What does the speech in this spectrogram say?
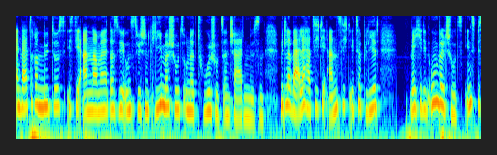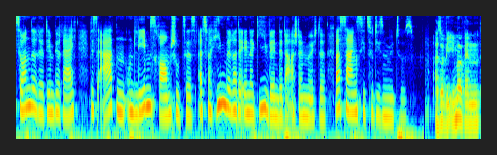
Ein weiterer Mythos ist die Annahme, dass wir uns zwischen Klimaschutz und Naturschutz entscheiden müssen. Mittlerweile hat sich die Ansicht etabliert, welche den Umweltschutz, insbesondere den Bereich des Arten- und Lebensraumschutzes, als Verhinderer der Energiewende darstellen möchte. Was sagen Sie zu diesem Mythos? Also wie immer, wenn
